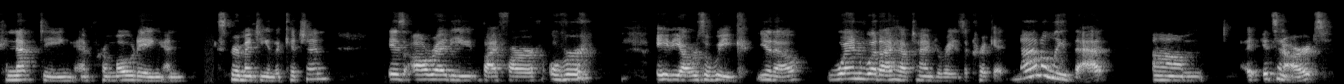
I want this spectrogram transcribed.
connecting and promoting and experimenting in the kitchen is already by far over 80 hours a week, you know. When would I have time to raise a cricket? Not only that, um, it's an art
